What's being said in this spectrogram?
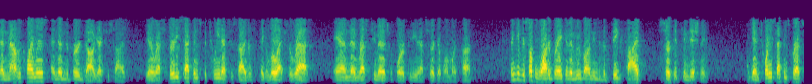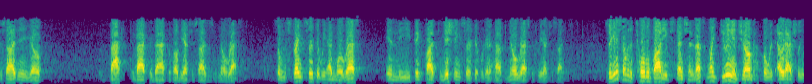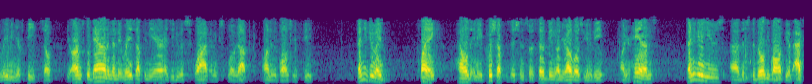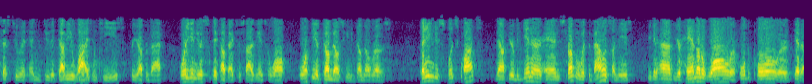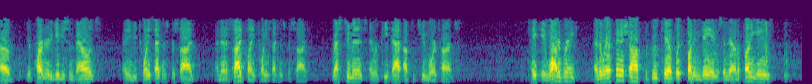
Then mountain climbers, and then the bird dog exercise. You're going to rest 30 seconds between exercises, take a little extra rest, and then rest two minutes before repeating that circuit one more time. Then give yourself a water break, and then move on into the big five circuit conditioning. Again, 20 seconds per exercise, and you go back to back to back with all the exercises with no rest. So in the strength circuit, we had more rest. In the Big Five conditioning circuit, we're going to have no rest between exercises. So you're going to start with a total body extension, and that's like doing a jump, but without actually leaving your feet. So your arms go down, and then they raise up in the air as you do a squat and explode up onto the balls of your feet. Then you do a plank held in a push-up position. So instead of being on your elbows, you're going to be on your hands. Then you're going to use uh, the stability ball if you have access to it and do the W, Ys, and Ts for your upper back. Or you can do a stick-up exercise against the wall. Or if you have dumbbells, you can do dumbbell rows. Then you can do split squats. Now, if you're a beginner and struggle with the balance on these, you can have your hand on a wall or hold the pole or get a your partner to give you some balance, and you do 20 seconds per side, and then a side plank 20 seconds per side. Rest two minutes and repeat that up to two more times. Take a water break, and then we're going to finish off the boot camp with fun and games. And now the fun and games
